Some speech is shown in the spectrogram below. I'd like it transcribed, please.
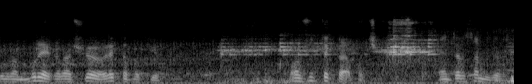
Buradan buraya kadar şöyle kapatıyor. Onsuz tekrar apaçık. Enteresan bir görüntü.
